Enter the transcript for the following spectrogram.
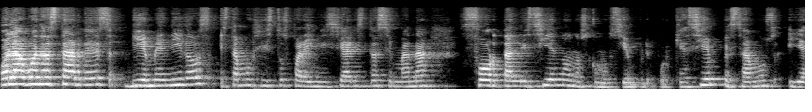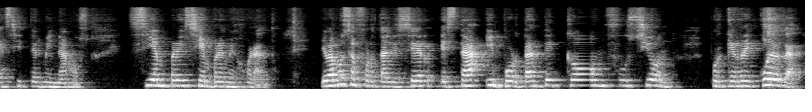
Hola, buenas tardes, bienvenidos. Estamos listos para iniciar esta semana fortaleciéndonos como siempre, porque así empezamos y así terminamos, siempre, siempre mejorando. Y vamos a fortalecer esta importante confusión, porque recuerda,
